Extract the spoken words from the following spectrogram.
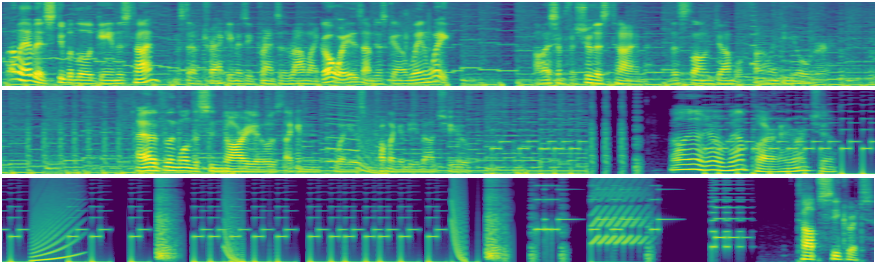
I'm gonna have a stupid little game this time. Instead of tracking as he prances around like always, I'm just gonna wait and wait. I'll listen for sure this time. This long job will finally be over. I have a feeling one of the scenarios I can play is probably gonna be about you. Oh yeah, you're a vampire here, aren't you? Top secret.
